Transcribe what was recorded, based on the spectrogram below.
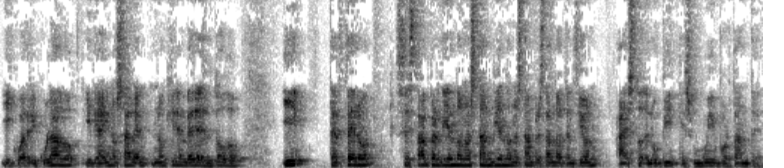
y cuadriculado, y de ahí no salen, no quieren ver el todo. Y tercero, se está perdiendo, no están viendo, no están prestando atención a esto de Lupi, que es muy importante.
